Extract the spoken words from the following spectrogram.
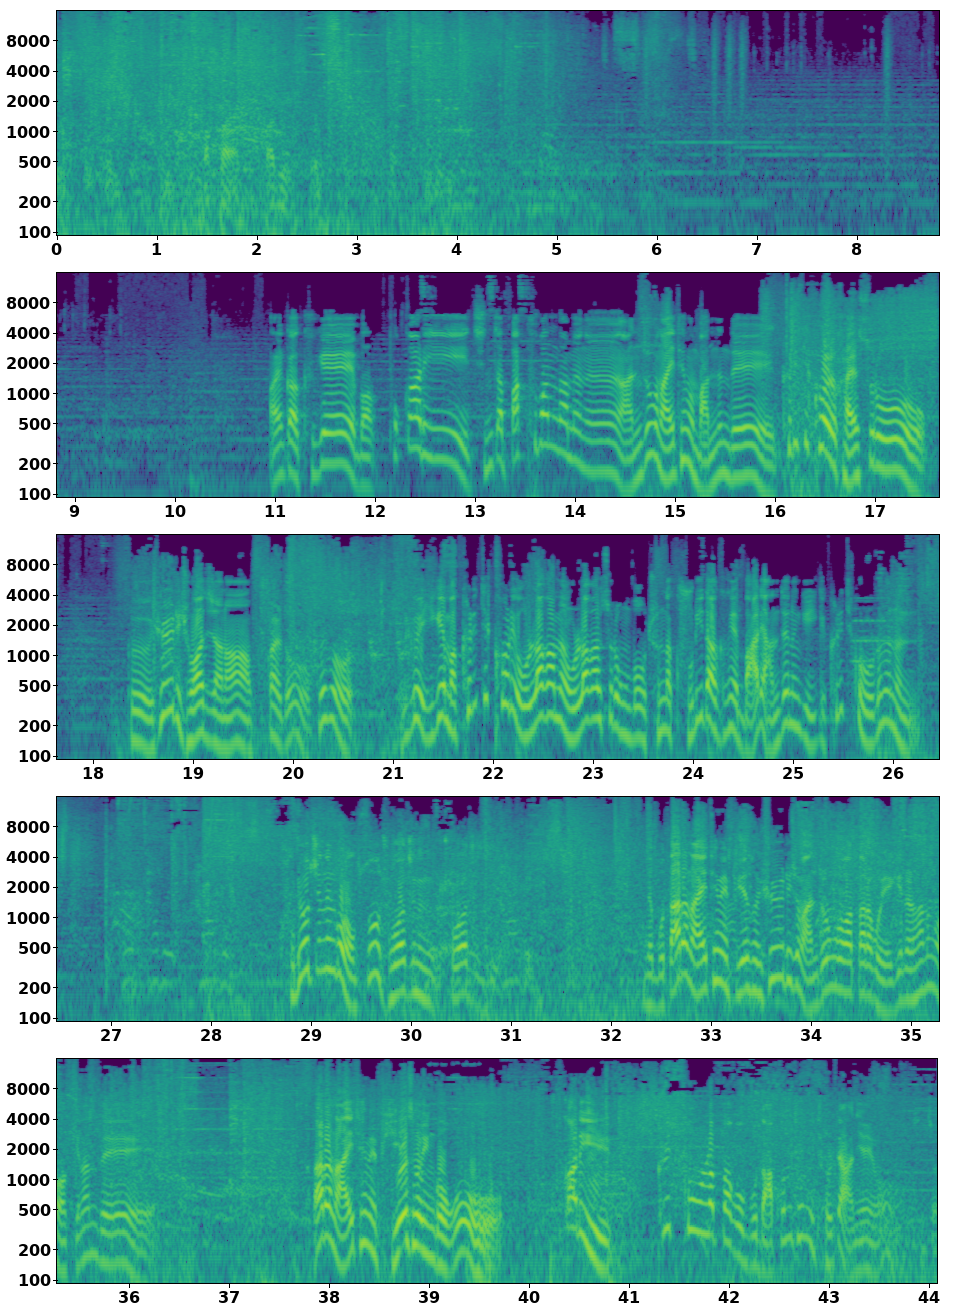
막사, 가지. 아, 그니까 그게 막 폭갈이 진짜 빡후반 가면은 안 좋은 아이템은 맞는데 크리티컬 갈수록 그 효율이 좋아지잖아, 폭갈도. 그래서 이게, 이게 막 크리티컬이 올라가면 올라갈수록 뭐 존나 구리다. 그게 말이 안 되는 게 이게 크리티컬 오르면은. 구려지는 건 없어. 좋아지는, 좋아지지. 근데 뭐 다른 아이템에 비해서 효율이 좀 안 좋은 것 같다라고 얘기를 하는 것 같긴 한데 다른 아이템에 비해서인 거고 폭갈이 크리티컬 올랐다고 뭐 나쁜 템이 절대 아니에요. 진짜.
